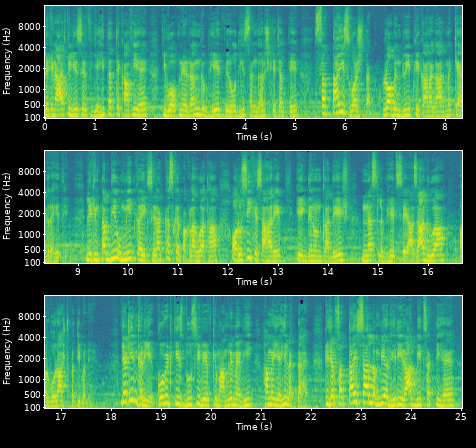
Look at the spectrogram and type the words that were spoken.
लेकिन आज के लिए सिर्फ़ यही तथ्य काफ़ी है कि वो अपने रंग भेद विरोधी संघर्ष के चलते 27 वर्ष तक रॉबिन द्वीप के कारागार में कैद रहे थे। लेकिन तब भी उम्मीद का एक सिरा कसकर पकड़ा हुआ था और उसी के सहारे एक दिन उनका देश नस्ल भेद से आज़ाद हुआ और वो राष्ट्रपति बने। यकीन करिए, कोविड की इस दूसरी वेव के मामले में भी हमें यही लगता है कि जब 27 साल लंबी अंधेरी रात बीत सकती है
